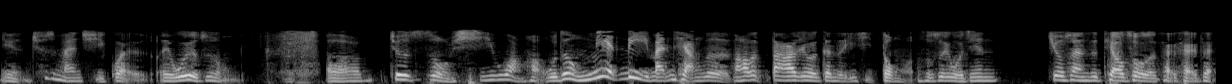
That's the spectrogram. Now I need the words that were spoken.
也确实蛮奇怪的，哎，我有这种，呃，就是这种希望哈，我这种念力蛮强的，然后大家就会跟着一起动了，所以我今天就算是跳错了踩踩踩，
